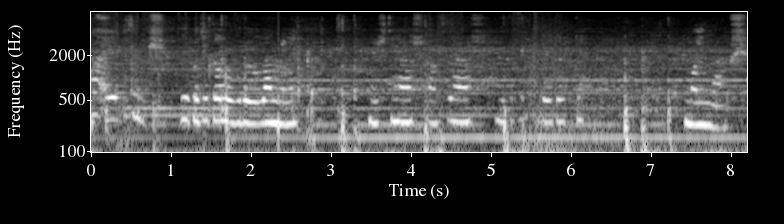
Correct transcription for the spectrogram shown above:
Ha ev bizimmiş. Bir bıçaklarla vuruyor lan beni. Geçti yavaş, altı yavaş. Bir dörtte. Mayın varmış.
